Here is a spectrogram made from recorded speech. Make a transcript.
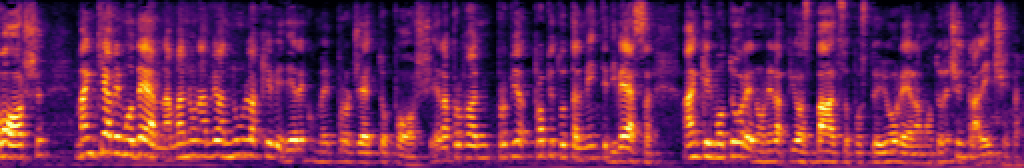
Porsche, ma in chiave moderna, ma non aveva nulla a che vedere con il progetto Porsche, era proprio, proprio, proprio, totalmente diversa, anche il motore non era più a sbalzo posteriore, era motore centrale, eccetera.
